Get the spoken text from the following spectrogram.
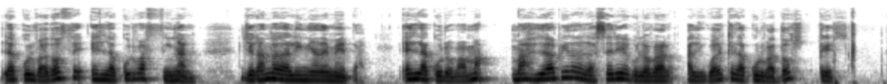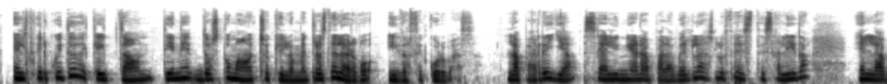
la curva 12 es la curva final, llegando a la línea de meta. Es la curva más rápida de la serie global, al igual que la curva 2-3. El circuito de Cape Town tiene 2,8 kilómetros de largo y 12 curvas. La parrilla se alineará para ver las luces de salida en la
